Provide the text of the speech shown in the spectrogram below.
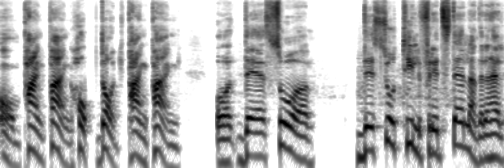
om, pang, pang, hopp, dodge, pang, pang. Och det är så, det är så tillfredsställande, den här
